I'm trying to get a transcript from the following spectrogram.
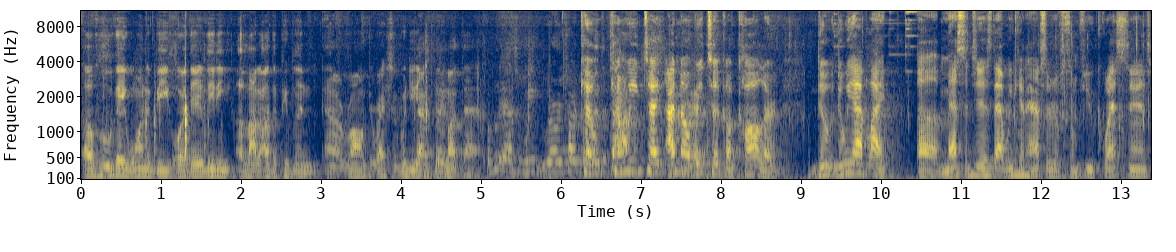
of who they want to be, or they're leading a lot of other people in uh, wrong direction. What do you guys think about that? Completely. We, we already talked Can, at can we take? I know we took a caller. Do do we have like uh, messages that we can answer some few questions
